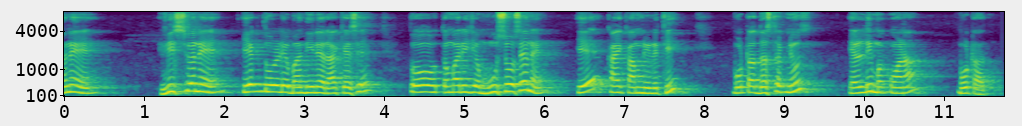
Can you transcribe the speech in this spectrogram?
અને વિશ્વને એક દોરડે બાંધીને રાખે છે. તો તમારી જે મૂસો છે ને, એ કાંઈ કામની નથી. Botad Dastak news, LD Makwana, Botad.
